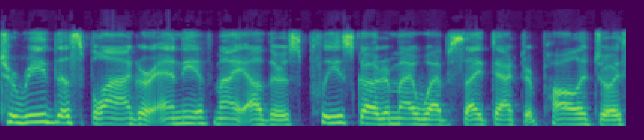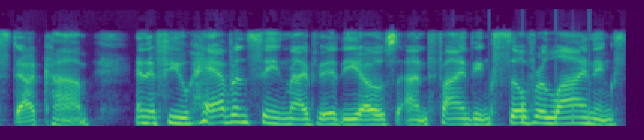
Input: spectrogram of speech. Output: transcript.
To read this blog or any of my others, please go to my website, drpaulajoyce.com. And if you haven't seen my videos on finding silver linings,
